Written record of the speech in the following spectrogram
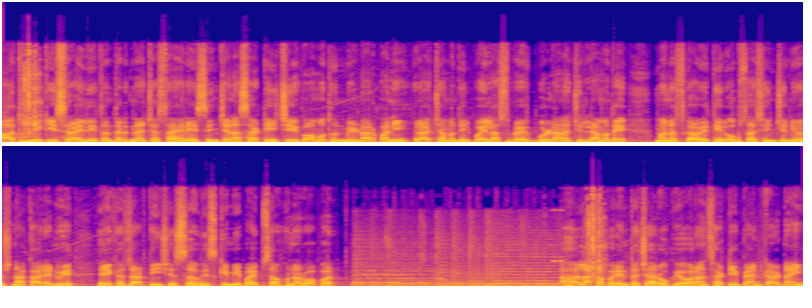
आधुनिक इस्रायली तंत्रज्ञानाच्या सहाय्याने सिंचनासाठी चेगावमधून मिळणार पाणी राज्यामधील पहिलाच प्रयोग बुलढाणा जिल्ह्यामध्ये. मनसगाव येथील उपसा सिंचन योजना कार्यान्वित एक हजार तीनशे सव्वीस किमी पाईपचा होणार वापर. दहा लाखापर्यंतच्या रोख व्यवहारांसाठी पॅन कार्ड नाही.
